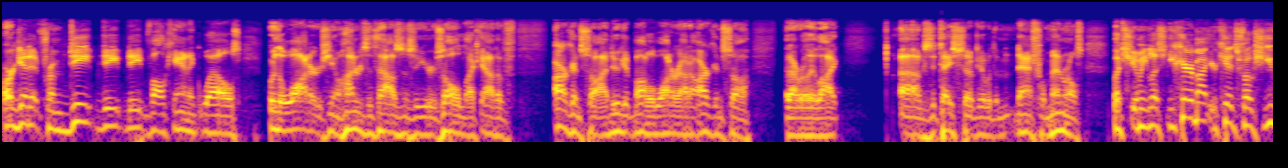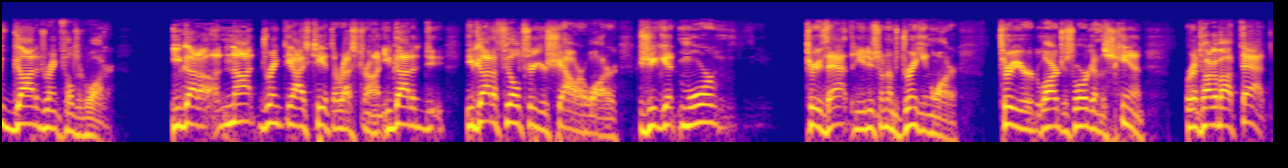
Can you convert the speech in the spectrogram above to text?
or get it from deep, deep, deep volcanic wells where the water's, you know, hundreds of thousands of years old, like out of Arkansas. I do get bottled water out of Arkansas that I really like because uh, it tastes so good with the natural minerals. But, you, I mean, listen, you care about your kids, folks, you've got to drink filtered water. You got to not drink the iced tea at the restaurant. You got to do, you got to filter your shower water because you get more through that than you do sometimes drinking water through your largest organ, the skin. We're going to talk about that.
